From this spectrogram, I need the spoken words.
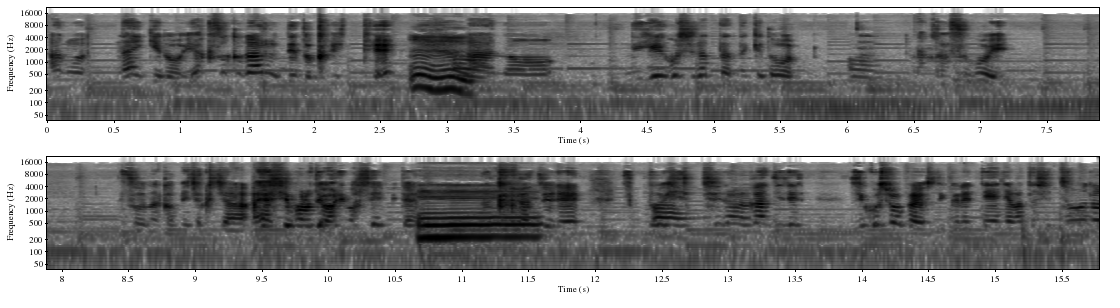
あのないけど約束があるんで」とか言って、うんうん。あの逃げ腰だったんだけどなんかすごいそうなんかめちゃくちゃ怪しいものではありませんみたいな,、感ー。じですごい必死な感じで自己紹介をしてくれてで私ちょうど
